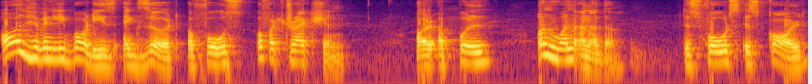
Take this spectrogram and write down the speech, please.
All heavenly bodies exert a force of attraction or a pull on one another. This force is called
